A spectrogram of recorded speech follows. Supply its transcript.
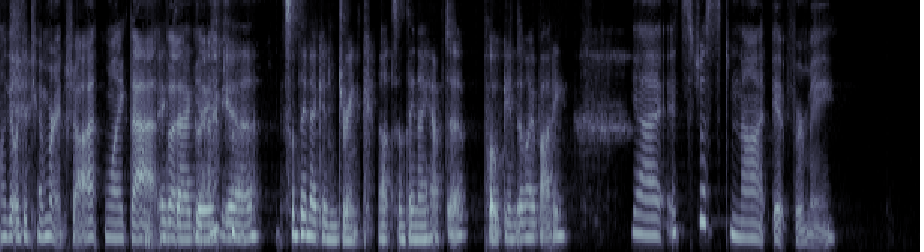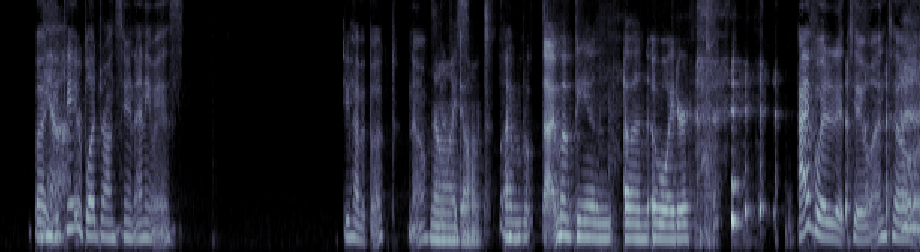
I'll get like a turmeric shot like that. but exactly. yeah. yeah. Something I can drink, not something I have to poke into my body. Yeah, it's just not it for me. But you have to get your blood drawn soon, anyways. Do you have it booked? No. No, You're I don't. I'm I'm a being an avoider. I avoided it too until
